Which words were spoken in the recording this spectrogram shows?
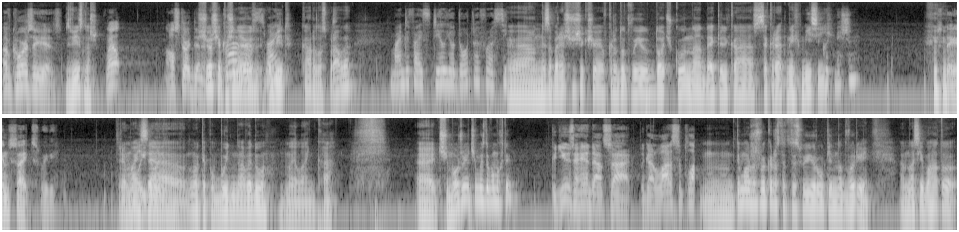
Of course he is. Звісно ж. Well, I'll start dinner. Що ж, я починаю right? обід. Карлос, правда? Mind if I steal your daughter for a secret Е, не заперечуєш, якщо я вкраду твою дочку на декілька секретних місій. mission? Stay in sight, sweetie. Тримайся, ну, типу, будь на виду, миленька. Е, чи можу я чимось допомогти? Could use a hand outside. We got a lot of supplies. М, Ти можеш використати свої руки на дворі. У нас є багато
